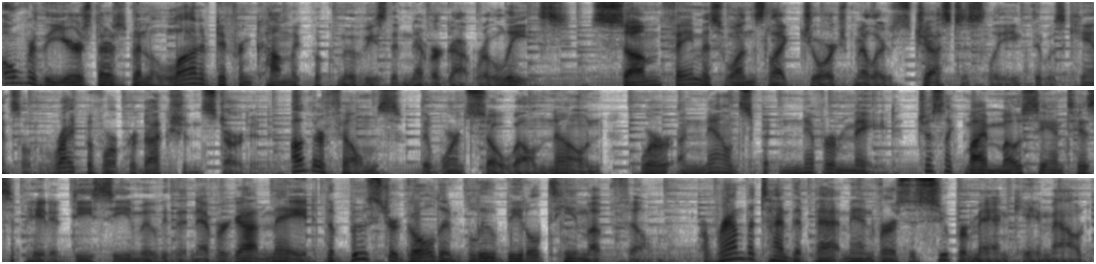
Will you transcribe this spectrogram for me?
Over the years, there's been a lot of different comic book movies that never got released. Some famous ones like George Miller's Justice League that was cancelled right before production started. Other films that weren't so well known were announced but never made. Just like my most anticipated DC movie that never got made, the Booster Gold and Blue Beetle team up film. Around the time that Batman vs. Superman came out,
